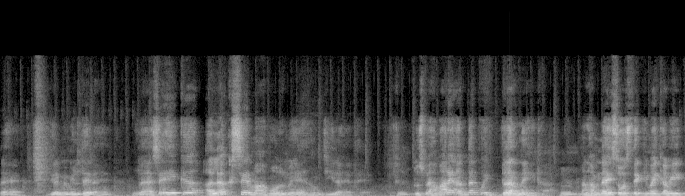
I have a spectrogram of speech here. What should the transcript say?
रहे जेल में मिलते रहे। तो ऐसे एक अलग से माहौल में हम जी रहे थे। तो उसमें हमारे अंदर कोई डर नहीं था। और हम नहीं सोचते कि भाई कभी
